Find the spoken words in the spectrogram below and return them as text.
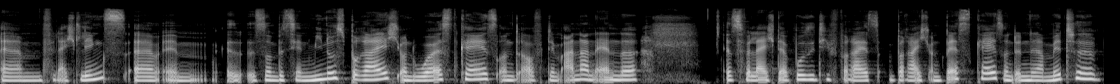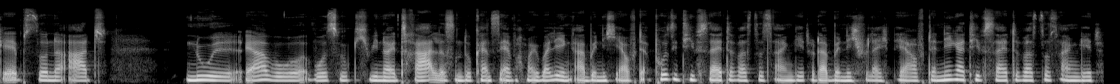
ähm, vielleicht links äh, im, ist so ein bisschen Minusbereich und Worst Case und auf dem anderen Ende ist vielleicht der Positivbereich Bereich und Best Case und in der Mitte gäbe es so eine Art Null, ja, wo, wo es wirklich wie neutral ist und du kannst dir einfach mal überlegen, ah, bin ich eher auf der Positivseite, was das angeht, oder bin ich vielleicht eher auf der Negativseite, was das angeht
